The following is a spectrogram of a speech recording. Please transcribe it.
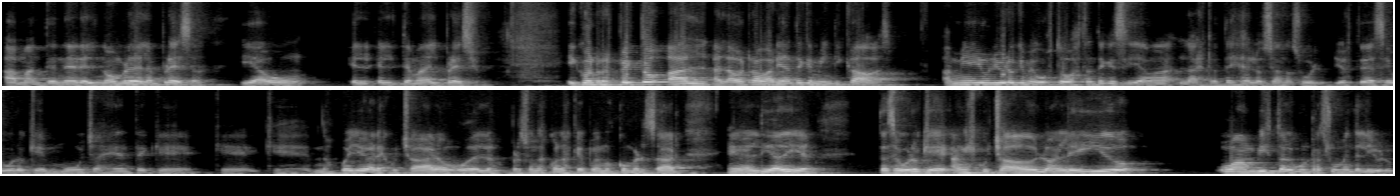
a mantener el nombre de la empresa y aún el, tema del precio. Y con respecto a la otra variante que me indicabas, a mí hay un libro que me gustó bastante que se llama La Estrategia del Océano Azul. Yo estoy aseguro que mucha gente que, que, nos puede llegar a escuchar o, de las personas con las que podemos conversar en el día a día, te aseguro que han escuchado, lo han leído o han visto algún resumen del libro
